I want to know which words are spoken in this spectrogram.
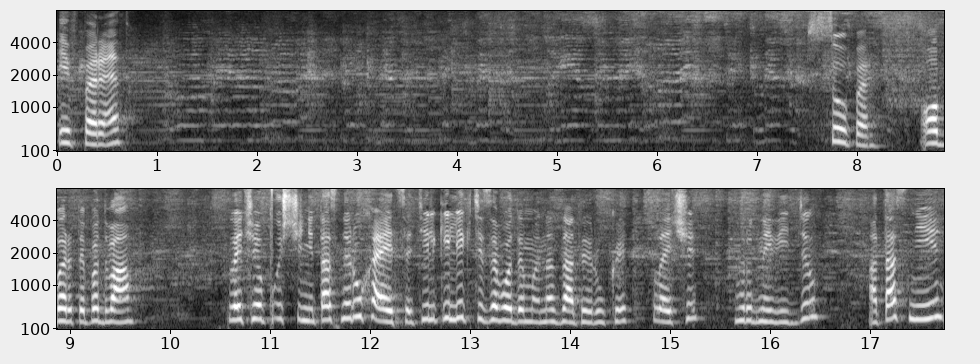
І вперед. Супер. Оберти по два. Плечі опущені, таз не рухається, тільки лікті заводимо назад і руки, плечі, грудний відділ, а таз ні.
